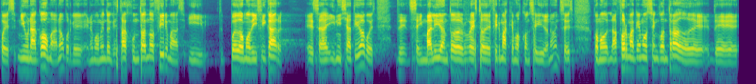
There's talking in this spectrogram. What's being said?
pues, ni una coma, ¿no? porque en el momento en que estás juntando firmas y puedo modificar esa iniciativa, pues se invalidan todo el resto de firmas que hemos conseguido. ¿no? Entonces, como la forma que hemos encontrado de,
